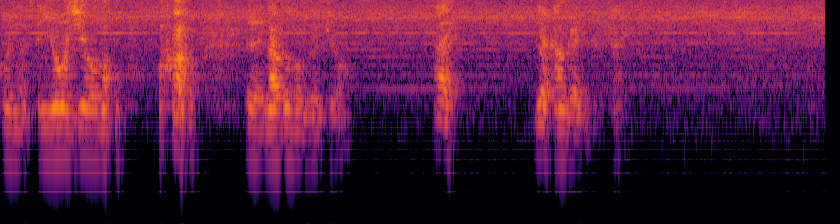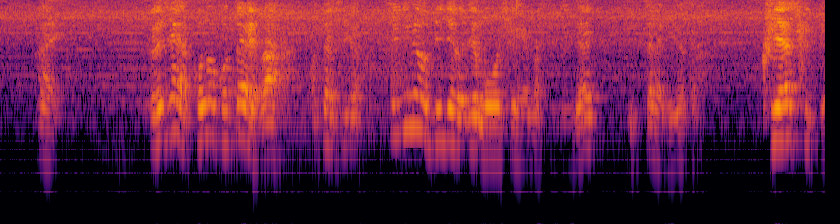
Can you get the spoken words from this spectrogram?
これなんですね。幼児用の。えー、謎の図ですよ。はい。じゃあ考えてください。はい。それじゃあこの答えは私が次のビデオで申し上げますんでね言ったら皆さん悔しくて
